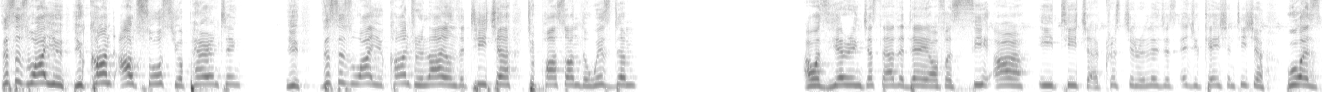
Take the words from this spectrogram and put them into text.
this is why you, you can't outsource your parenting. You, this is why you can't rely on the teacher to pass on the wisdom. I was hearing just the other day of a CRE teacher, a Christian religious education teacher, who was,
